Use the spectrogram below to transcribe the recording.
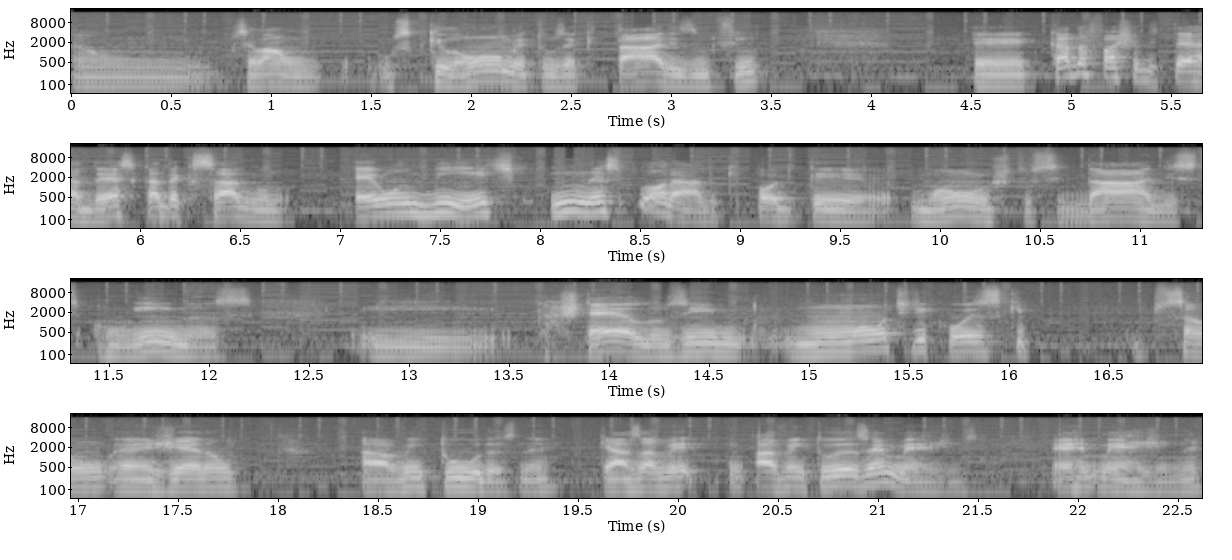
É um, sei lá, um, uns quilômetros, hectares, enfim. É, cada faixa de terra dessa, cada hexágono, é um ambiente inexplorado, que pode ter monstros, cidades, ruínas e castelos e um monte de coisas que são é, geram aventuras, né? Que as aventuras emergem, emergem, né?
